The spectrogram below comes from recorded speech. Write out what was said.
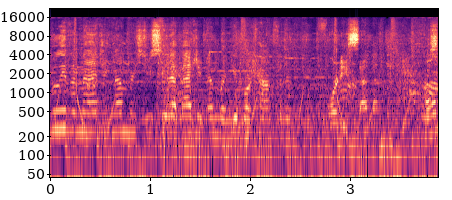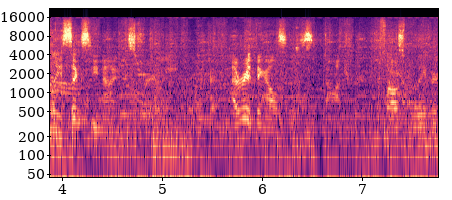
Do you believe in magic numbers? Do you see that magic number and get more confident? 47? Only 69 is true. Everything else is not true. False believer?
